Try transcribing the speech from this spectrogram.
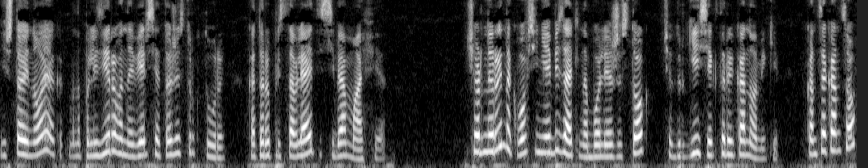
не что иное, как монополизированная версия той же структуры, который представляет из себя мафия. Черный рынок вовсе не обязательно более жесток, чем другие секторы экономики. В конце концов,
